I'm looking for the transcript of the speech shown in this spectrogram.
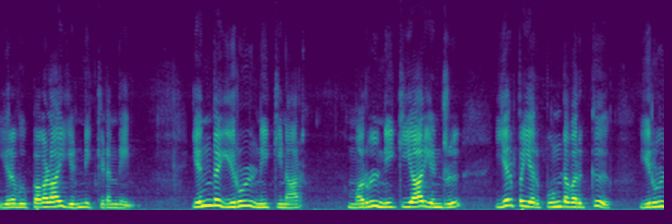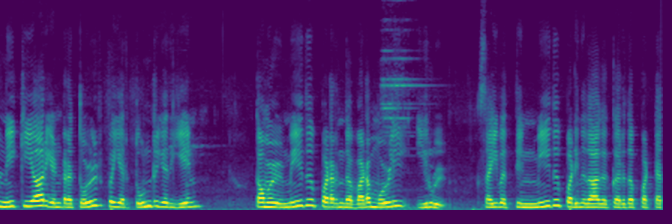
இரவு பகலாய் எண்ணிக் கிடந்தேன். எந்த இருள் நீக்கினார்? மருள் நீக்கியார் என்று இயற்பெயர் பூண்டவருக்கு இருள் நீக்கியார் என்ற தொழிற்பெயர் தோன்றியது ஏன்? தமிழ் மீது படர்ந்த வடமொழி இருள். சைவத்தின் மீது படிந்ததாக கருதப்பட்ட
